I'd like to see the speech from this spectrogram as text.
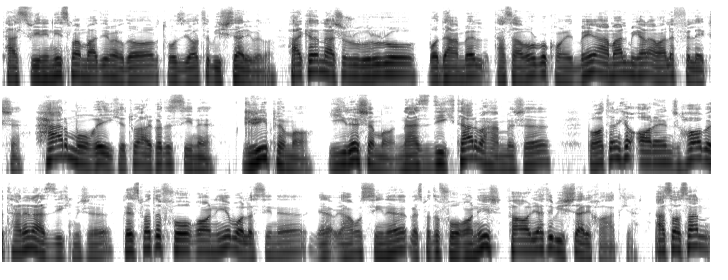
تصویری نیست من باید یه مقدار توضیحات بیشتری بدم. حرکت نشر روبرو رو با دنبل تصور بکنید. به این عمل میگن عمل فلکشن. هر موقعی که تو حرکات سینه گریپ ما گیرش ما نزدیکتر به هم بشه به خاطر اینکه آرنج ها به تنه نزدیک میشه. قسمت فوقانی بالا سینه یعنی همون سینه قسمت فوقانیش فعالیت بیشتری خواهد کرد. اساسا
